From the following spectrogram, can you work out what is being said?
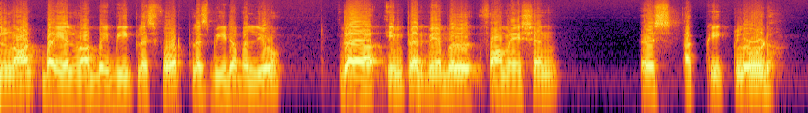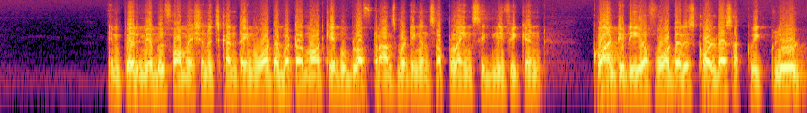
L0 by L0 by B plus 4 plus BW the impermeable formation is aquiclude impermeable formation which contain water but are not capable of transmitting and supplying significant quantity of water is called as aquiclude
